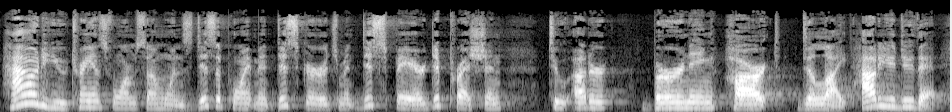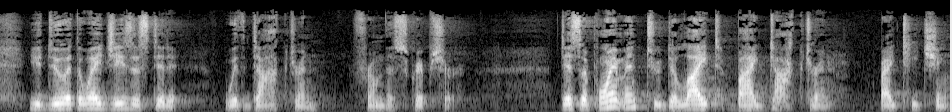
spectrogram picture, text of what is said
How do you transform someone's disappointment, discouragement, despair, depression to utter burning heart delight? How do you do that? You do it the way Jesus did it with doctrine from the scripture. Disappointment to delight by doctrine, by teaching.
